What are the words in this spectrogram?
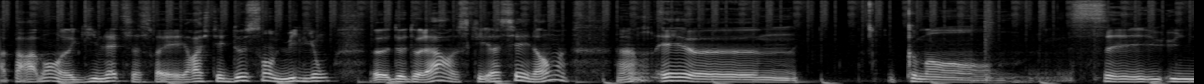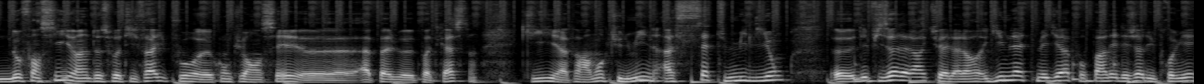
apparemment, Gimlet, ça serait racheté 200 millions de dollars, ce qui est assez énorme. Hein. et comment c'est une offensive hein, de Spotify pour euh, concurrencer euh, Apple Podcast, qui apparemment culmine à 7 millions euh, d'épisodes à l'heure actuelle. Alors Gimlet Media, pour parler déjà du premier,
